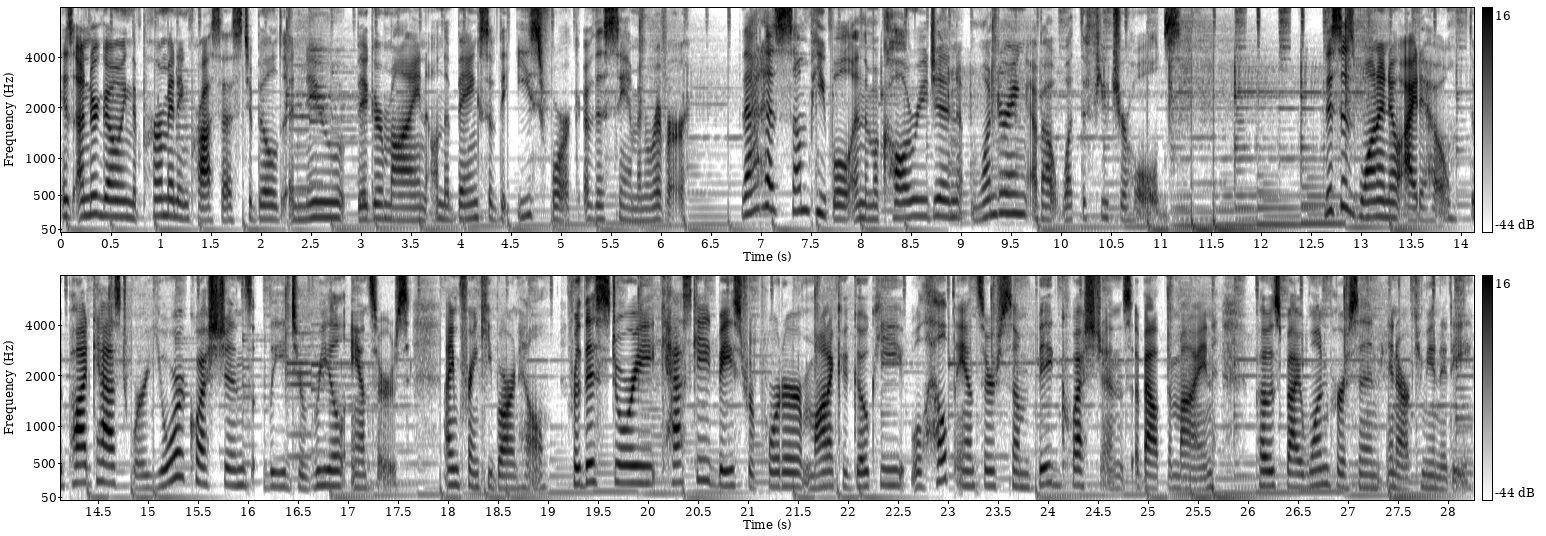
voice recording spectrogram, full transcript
is undergoing the permitting process to build a new, bigger mine on the banks of the East Fork of the Salmon River. That has some people in the McCall region wondering about what the future holds. This is Wanna Know Idaho, the podcast where your questions lead to real answers. I'm Frankie Barnhill. For this story, Cascade based reporter Monica Gokey will help answer some big questions about the mine posed by one person in our community.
